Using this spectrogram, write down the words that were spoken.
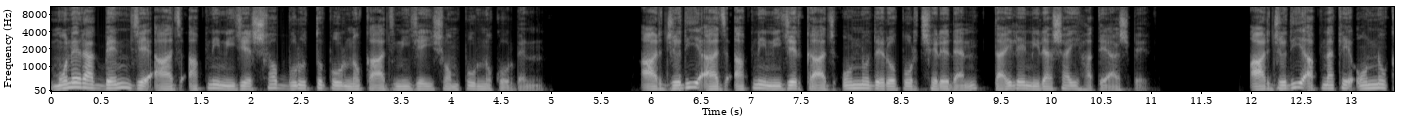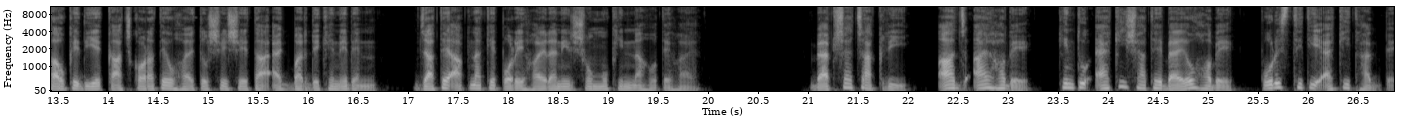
মনে রাখবেন যে আজ আপনি নিজের সব গুরুত্বপূর্ণ কাজ নিজেই সম্পূর্ণ করবেন। আর যদি আজ আপনি নিজের কাজ অন্যদের ওপর ছেড়ে দেন, তাইলে নিরাশাই হাতে আসবে। আর যদি আপনাকে অন্য কাউকে দিয়ে কাজ করাতেও হয়তো শেষে তা একবার দেখে নেবেন। যাতে আপনাকে পরে হয়রানির সম্মুখীন না হতে হয়। ব্যবসা চাকরি, আজ আয় হবে, কিন্তু একই সাথে ব্যয়ও হবে, পরিস্থিতি একই থাকবে।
